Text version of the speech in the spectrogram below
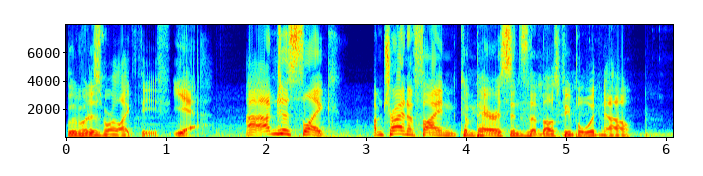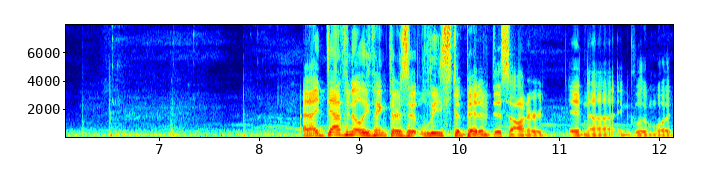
Gloomwood is more like Thief. Yeah. I I'm just like... I'm trying to find comparisons that most people would know. And I definitely think there's at least a bit of Dishonored in, uh, in Gloomwood.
